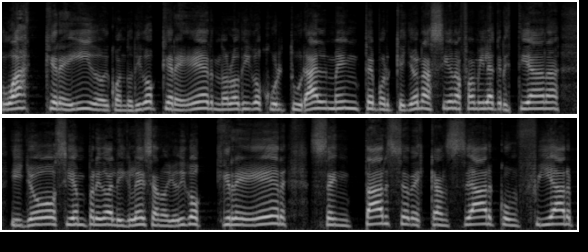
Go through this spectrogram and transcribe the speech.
Tú has creído, y cuando digo creer, no lo digo culturalmente porque yo nací en una familia cristiana y yo siempre he ido a la iglesia, no, yo digo creer, sentarse, descansar, confiar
